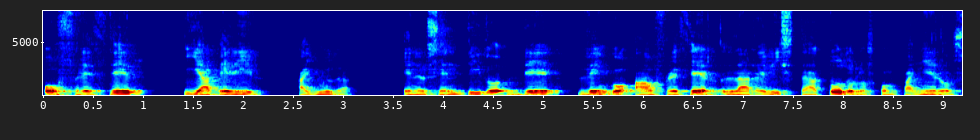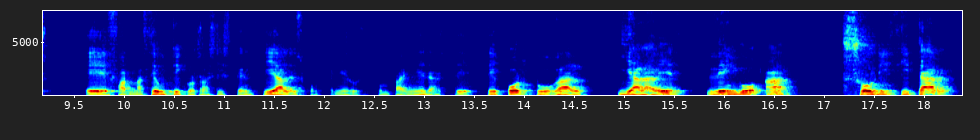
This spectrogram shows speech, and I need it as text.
ofrecer y a pedir ayuda, en el sentido de vengo a ofrecer la revista a todos los compañeros eh, farmacéuticos asistenciales, compañeros y compañeras de, Portugal, y a la vez vengo a solicitar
